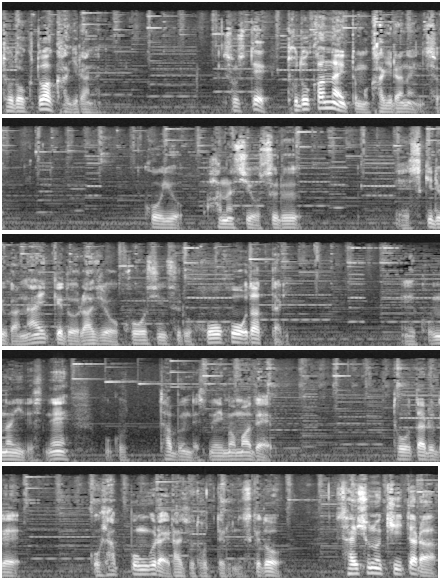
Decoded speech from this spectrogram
届くとは限らないそして届かないとも限らないんですよ。こういう話をするスキルがないけどラジオを更新する方法だったり、え、こんなにですね僕多分ですね今までトータルで500本ぐらいラジオ撮ってるんですけど最初の聞いたら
